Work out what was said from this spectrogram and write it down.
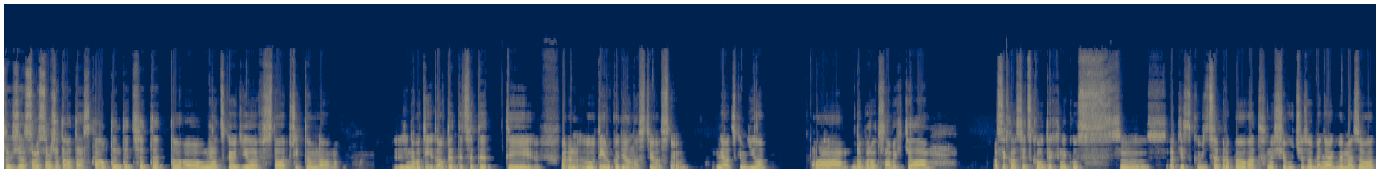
Takže já si myslím, že ta otázka autenticity toho uměleckého díla je stále přítomná. No. Nebo té autenticity, té rukodělnosti vlastně uměleckým dílem. A do budoucna bych chtěla asi klasickou techniku s, s, a tisk více propojovat, než je vůči sobě nějak vymezovat.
